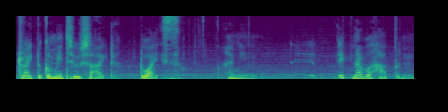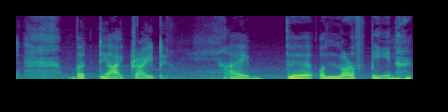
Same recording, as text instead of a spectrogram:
tried to commit suicide twice. I mean, it, never happened, but yeah, I tried. I bear a lot of pain.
